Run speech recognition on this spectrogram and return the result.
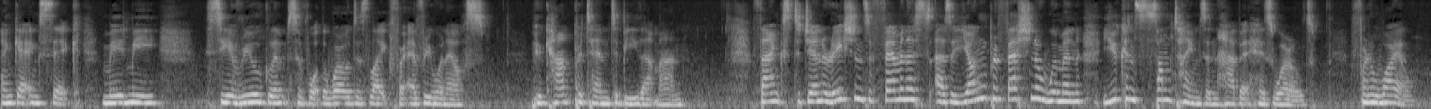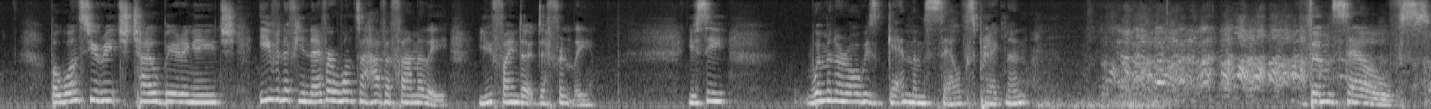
and getting sick made me see a real glimpse of what the world is like for everyone else who can't pretend to be that man. Thanks to generations of feminists, as a young professional woman, you can sometimes inhabit his world for a while. But once you reach childbearing age, even if you never want to have a family, you find out differently. You see, women are always getting themselves pregnant themselves.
